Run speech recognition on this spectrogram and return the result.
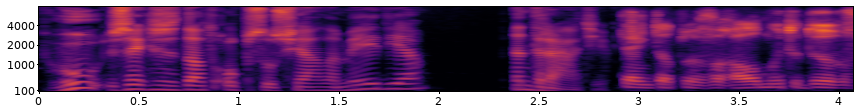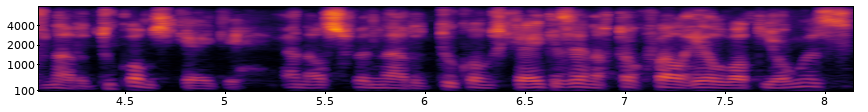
Hoe zeggen ze dat op sociale media? Een draadje. Ik denk dat we vooral moeten durven naar de toekomst kijken. En als we naar de toekomst kijken, zijn er toch wel heel wat jongens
